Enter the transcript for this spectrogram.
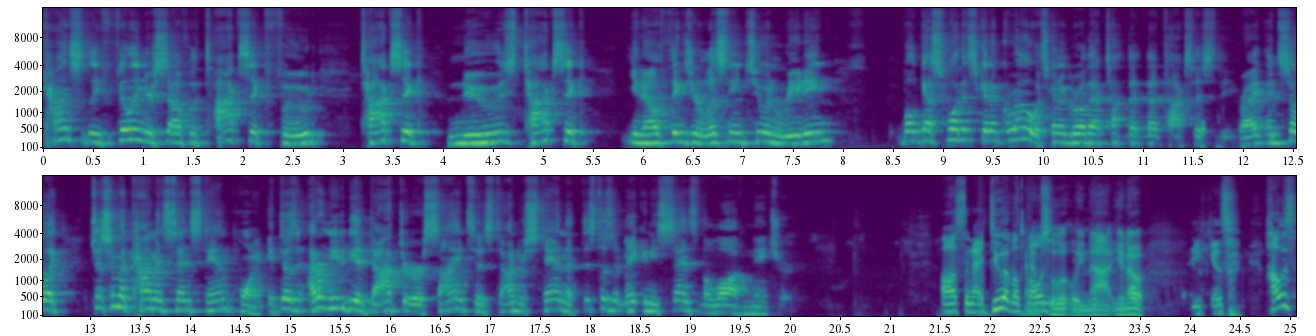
constantly filling yourself with toxic food, toxic news, toxic, you know, things you're listening to and reading, well, guess what? It's going to grow. It's going to grow that, to- that that toxicity, right? And so, like, just from a common sense standpoint, it doesn't. I don't need to be a doctor or a scientist to understand that this doesn't make any sense in the law of nature. Austin, I do have a bone Absolutely not. You know, because how is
